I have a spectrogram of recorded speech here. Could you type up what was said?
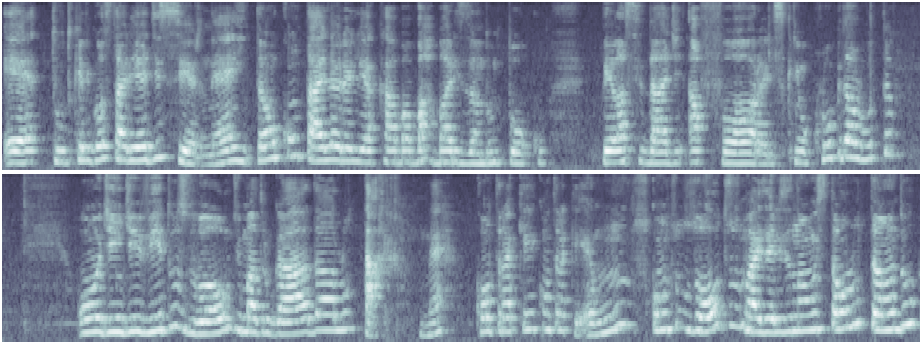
é tudo que ele gostaria de ser, né? Então, com Tyler ele acaba barbarizando um pouco pela cidade afora. Eles criam o Clube da Luta, onde indivíduos vão de madrugada lutar, né? Contra quem? Contra quem? É uns contra os outros, mas eles não estão lutando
